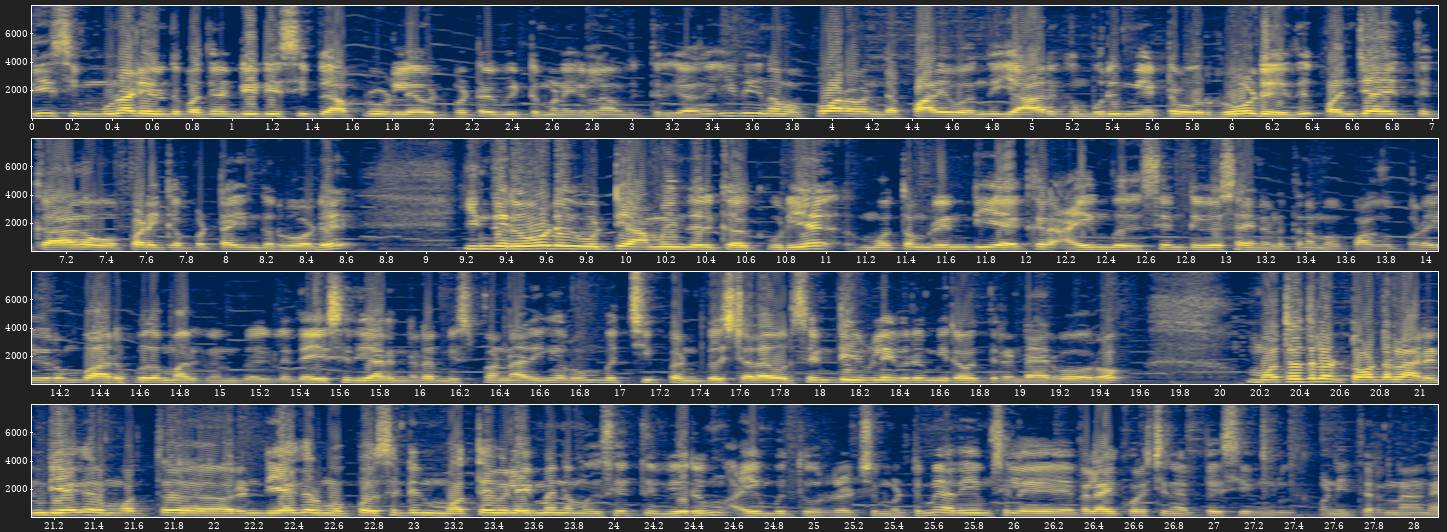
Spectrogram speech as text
டிசி முன்னாடி வந்து பார்த்தீங்கன்னா டிடிசிபி அப்ரூவ் லேஅவுட் பெற்ற வீட்டு மனைகள்லாம் விற்றுருக்காங்க இதுக்கு நம்ம போகிற இந்த பாதை வந்து யாருக்கும் உரிமையற்ற ஒரு ரோடு இது. பஞ்சாயத்துக்காக ஒப்படைக்கப்பட்ட இந்த ரோடு இந்த ரோடு ஒட்டி அமைந்திருக்கக்கூடிய மொத்தம் ரெண்டு ஏக்கர் ஐம்பது சென்ட் விவசாய நிலத்தை நம்ம பார்க்க போகிறோம் இது ரொம்ப அற்புதமாக இருக்குது நண்பர்களே. தயவுசெய்து யாரும் இந்த இடம் மிஸ் பண்ணாதீங்க. ரொம்ப சீப் அண்ட் பெஸ்ட் அதாவது ஒரு சென்டின் விலை வெறும் இருபத்தி ரெண்டாயிரம் ரூபா வரும். மொத்தத்தில் டோட்டலாக ரெண்டு ஏக்கர் மொத்த ரெண்டு ஏக்கர் முப்பது சென்டின் மொத்த விலையுமே நமக்கு சேர்த்து வெறும் ஐம்பத்தி ஒரு லட்சம் மட்டுமே. அதையும் சில விலை குறைச்சி நான் பேசி உங்களுக்கு பண்ணித்தரேன் நான்.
